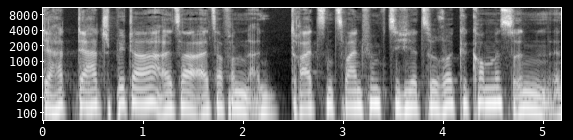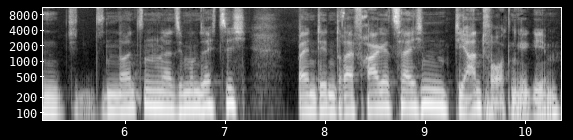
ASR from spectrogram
Der hat, der hat später, als er, als er von 1352 wieder zurückgekommen ist, in, in die- 1967, bei den drei Fragezeichen die Antworten gegeben.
